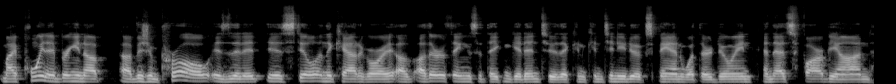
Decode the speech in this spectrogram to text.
My point in bringing up uh, Vision Pro is that it is still in the category of other things that they can get into that can continue to expand what they're doing, and that's far beyond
